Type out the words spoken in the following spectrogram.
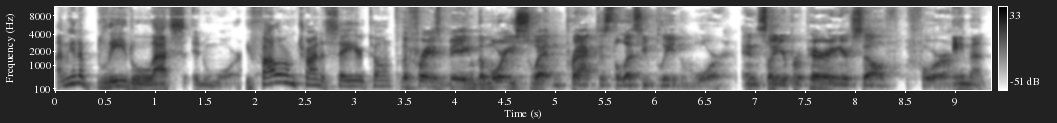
I'm going to bleed less in war. You follow what I'm trying to say here, Tone? The phrase being the more you sweat and practice, the less you bleed in war. And so you're preparing yourself for. Amen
